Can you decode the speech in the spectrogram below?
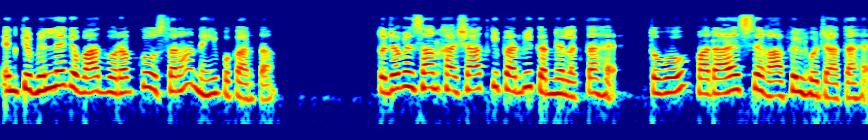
ان کے ملنے کے بعد وہ رب کو اس طرح نہیں پکارتا۔ تو جب انسان خواہشات کی پیروی کرنے لگتا ہے تو وہ فرائض سے غافل ہو جاتا ہے۔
